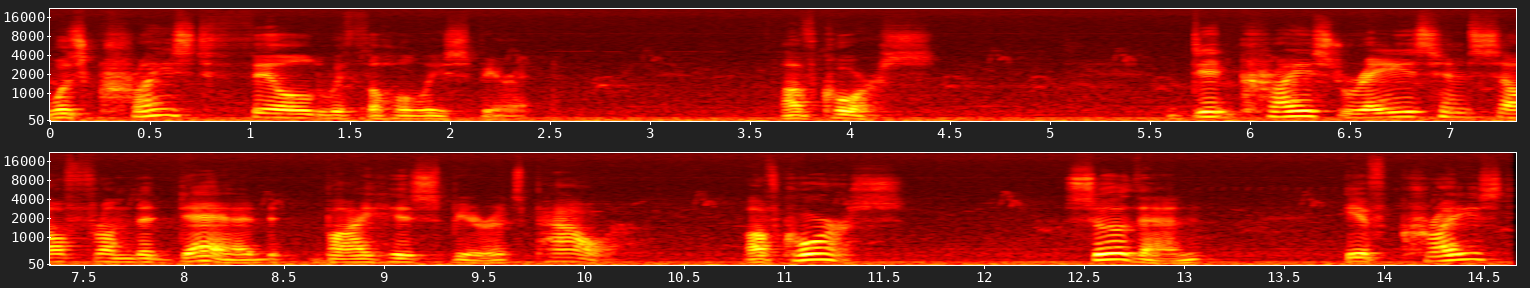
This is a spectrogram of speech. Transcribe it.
Was Christ filled with the Holy Spirit? Of course. Did Christ raise himself from the dead by his Spirit's power? Of course. So then, if Christ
